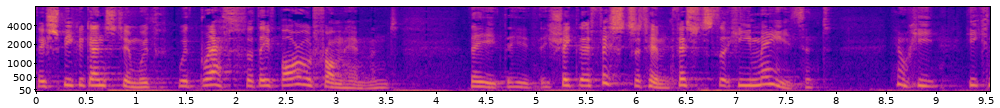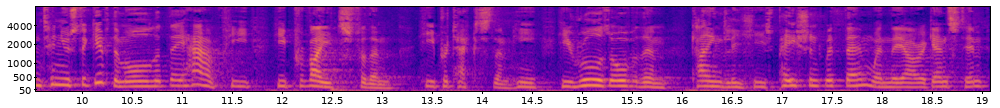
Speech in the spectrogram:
they speak against him with, with breath that they've borrowed from him, and they, they, they shake their fists at him, fists that he made. And, you know, he, he continues to give them all that they have. He, he provides for them. He protects them. He, he rules over them kindly. He's patient with them when they are against him.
